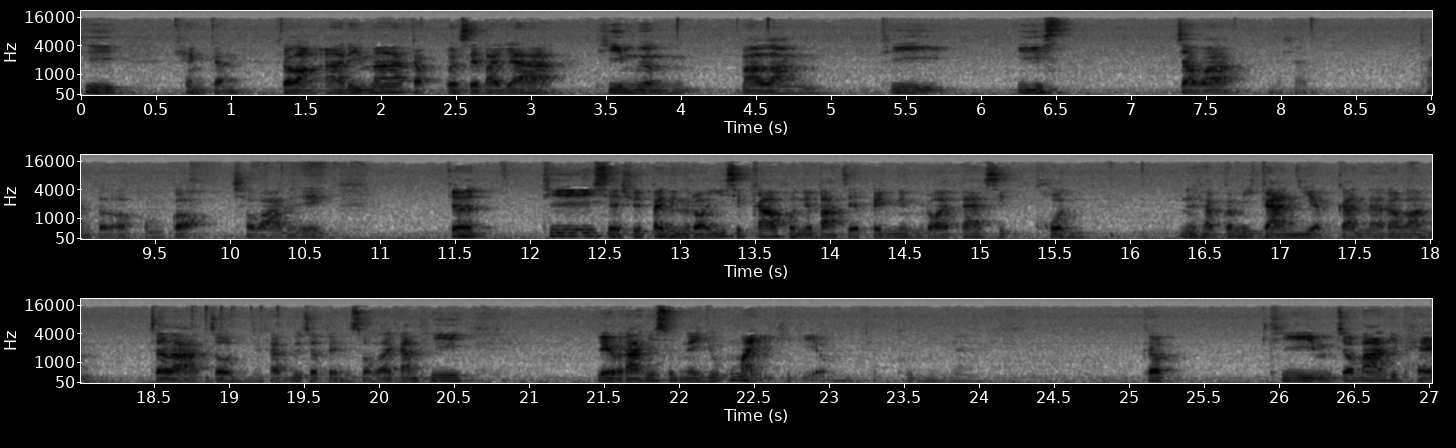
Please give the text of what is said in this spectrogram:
ที่แข่งกัน ระหว่างอาริมากับเปอร์เซบายาที่เมืองมาลังที่อีสจาวานะครับทางตะวันออกของเกาะชวานั่นเองก็ที่เสียชีวิตไป 129 คนในบาดเจ็บเป็น180 คนนะครับก็มีการเหยียบกันนะระหว่างจราจรนะครับดูจะเป็นโศกนาฏกรรมที่เลวร้ายที่สุดในยุคใหม่ทีเดียวครับคุณง่ายก็ทีมเจ้าบ้านที่แพ้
